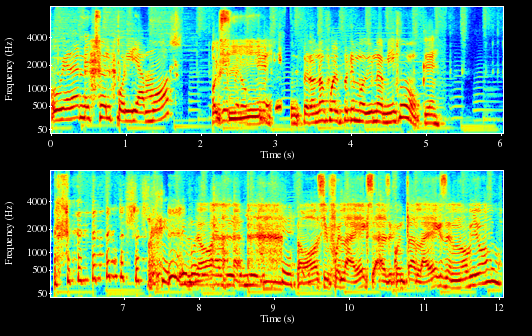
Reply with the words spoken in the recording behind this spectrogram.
hubieran hecho el poliamor. Oye, Sí. pero, qué? pero no fue el primo de un amigo o qué? No, no, sí fue la ex, haz de cuenta, la ex del novio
